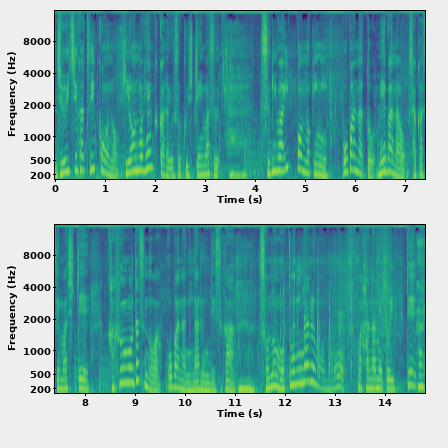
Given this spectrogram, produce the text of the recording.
11月以降の気温の変化から予測しています。はあ杉は1本の木に雄花と雌花を咲かせまして花粉を出すのは雄花になるんですが、うん、その元になるものを、まあ、花芽といって、はい、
